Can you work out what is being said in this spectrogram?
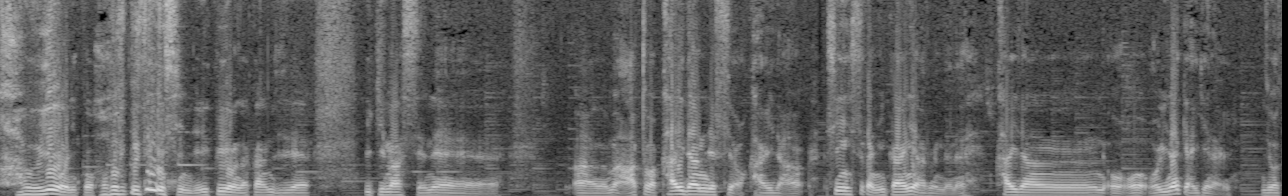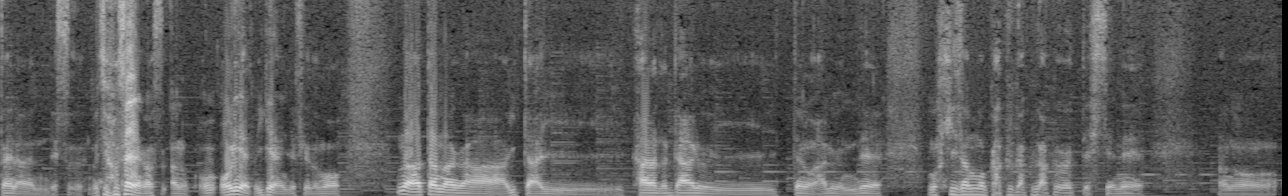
這うようにこうほふ前進で行くような感じで行きましてね。あの、まあ、あとは階段ですよ、階段。寝室が2階にあるんでね、階段を降りなきゃいけない状態なんです。状態なんか、あの、降りないといけないんですけども、まあ、頭が痛い、体だるいってのがあるんで、もう膝もガクガクガクってしてね、あの、も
